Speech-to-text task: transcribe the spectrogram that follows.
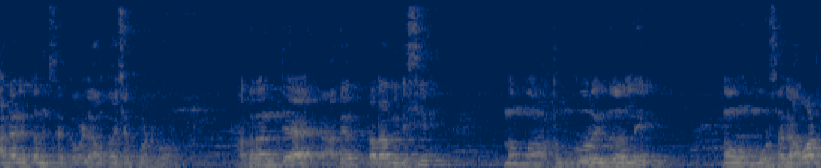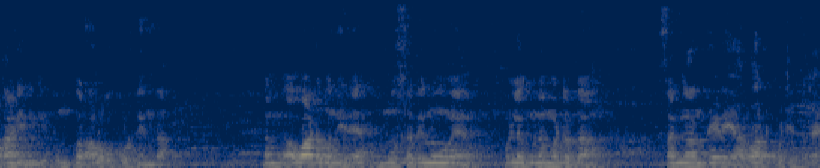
ಆಡಳಿತ ನಡೆಸೋಕ್ಕೆ ಒಳ್ಳೆ ಅವಕಾಶ ಕೊಟ್ಟರು ಅದರಂತೆ ಅದೇ ಥರ ನಡೆಸಿ ನಮ್ಮ ತುಮಕೂರು ಇದರಲ್ಲಿ ನಾವು ಮೂರು ಸಾರಿ ಅವಾರ್ಡ್ ತಗೊಂಡಿದ್ದೀವಿ ತುಮಕೂರು ಹಾಲು ಒಕ್ಕೂಟದಿಂದ. ನಮ್ಗೆ ಅವಾರ್ಡ್ ಬಂದಿದೆ. ಮೂರು ಸರಿನೂ ಒಳ್ಳೆ ಗುಣಮಟ್ಟದ ಸಂಘ ಅಂತೇಳಿ ಅವಾರ್ಡ್ ಕೊಟ್ಟಿದ್ದಾರೆ.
